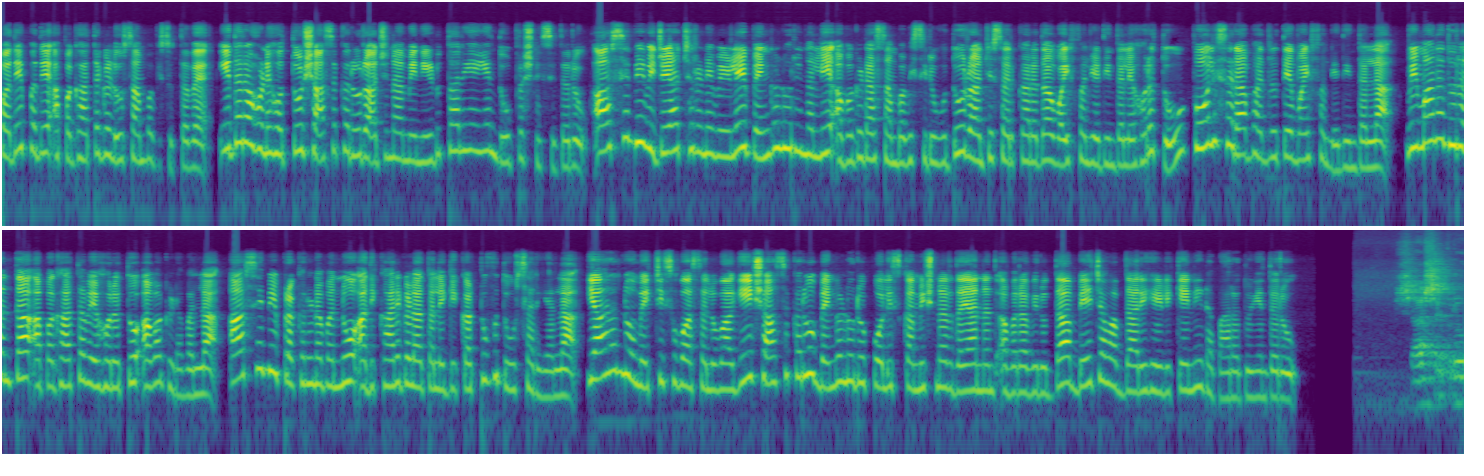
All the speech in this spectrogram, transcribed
ಪದೇ ಪದೇ ಅಪಘಾತಗಳು ಸಂಭವಿಸುತ್ತವೆ. ಇದರ ಹೊಣೆ ಹೊತ್ತು ಶಾಸಕರು ರಾಜೀನಾಮೆ ನೀಡುತ್ತಾರೆಯೇ ಎಂದು ಪ್ರಶ್ನಿಸಿದರು. ಆರ್ಸಿಬಿ ವಿಜಯಾಚರಣೆ ವೇಳೆ ಬೆಂಗಳೂರಿನಲ್ಲಿ ಅವಘಡ ಸಂಭವಿಸಿರುವುದು ರಾಜ್ಯ ಸರ್ಕಾರದ ವೈಫಲ್ಯದಿಂದಲೇ ಹೊರತು ಪೊಲೀಸರ ಭದ್ರತೆ ವೈಫಲ್ಯದಿಂದಲ್ಲ. ವಿಮಾನ ದುರಂತ ಅಪಘಾತವೇ ಹೊರತು ಅವಘಡವಲ್ಲ. ಆರ್ಸಿಬಿ ಪ್ರಕರಣವನ್ನು ಅಧಿಕಾರಿಗಳ ತಲೆಗೆ ಕಟ್ಟುವುದು ಸರಿಯಲ್ಲ. ಯಾರನ್ನು ಮೆಚ್ಚಿಸುವ ಸಲುವಾಗಿ ಶಾಸಕರು ಬೆಂಗಳೂರು ಪೊಲೀಸ್ ಕಮಿಷನರ್ ದಯಾನಂದ್ ಅವರ ವಿರುದ್ಧ ಬೇಜವಾಬ್ದಾರಿ ಹೇಳಿಕೆ ನೀಡಬಾರದು ಎಂದರು. ಶಾಸಕರು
